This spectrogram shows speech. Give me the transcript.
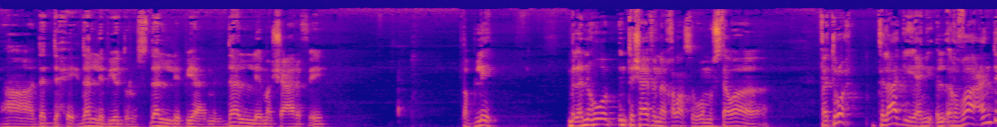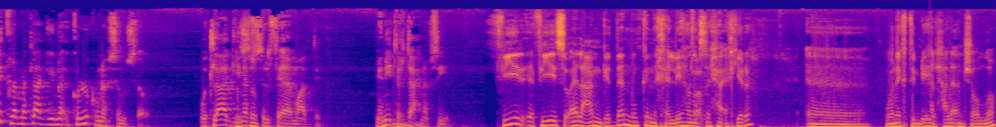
آه ده الدحيح ده اللي بيدرس ده اللي بيعمل ده اللي مش عارف إيه. طب ليه؟ لأنه هو أنت شايف إنه خلاص هو مستواه فتروح تلاقي يعني الإرضاء عندك لما تلاقي كلكم نفس المستوى. وتلاقي بالضبط. نفس الفئة مالتك. يعني ترتاح نفسيا. في في سؤال عام جدا ممكن نخليها. نصيحة أخيرة آه ونختم بيها الحلقة إن شاء الله.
